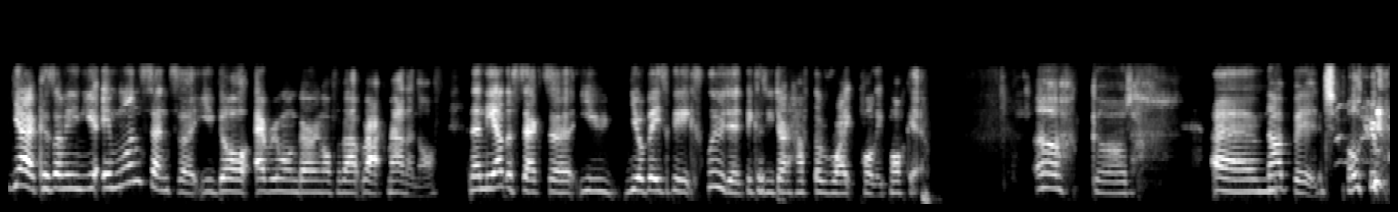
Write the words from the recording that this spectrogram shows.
yeah, because I mean, you, in one sector you got everyone going off about Rachmaninoff, and then the other sector, you you're basically excluded because you don't have the right Polly Pocket. oh God, Um, that bitch.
